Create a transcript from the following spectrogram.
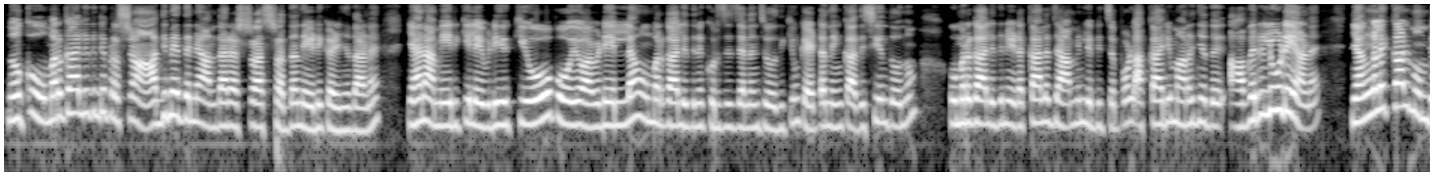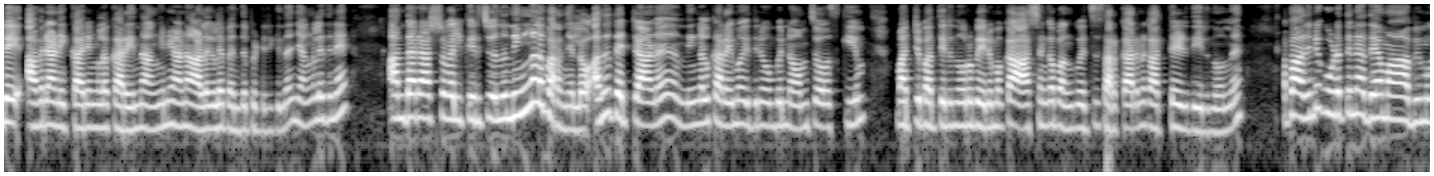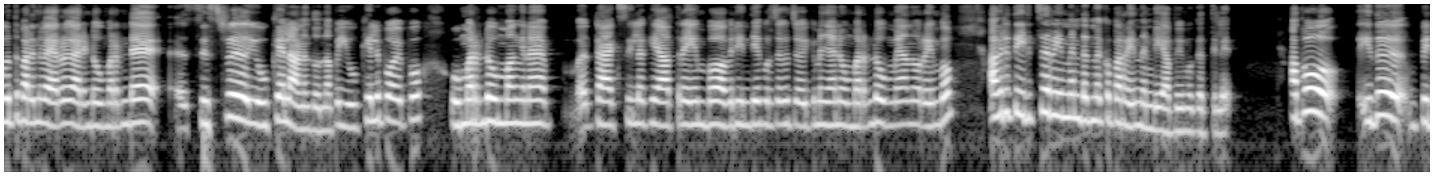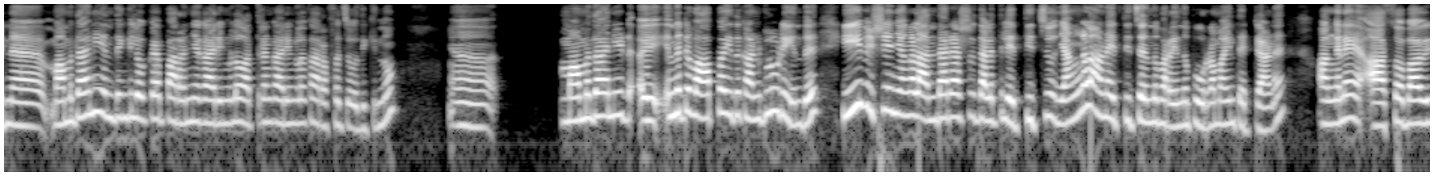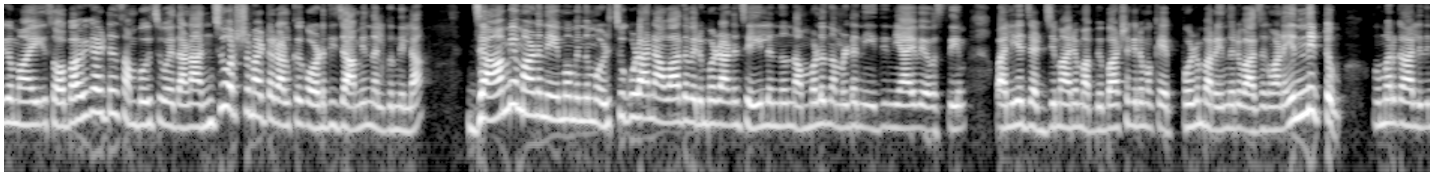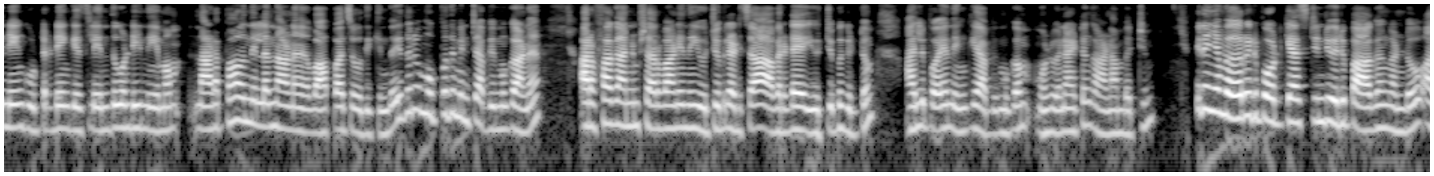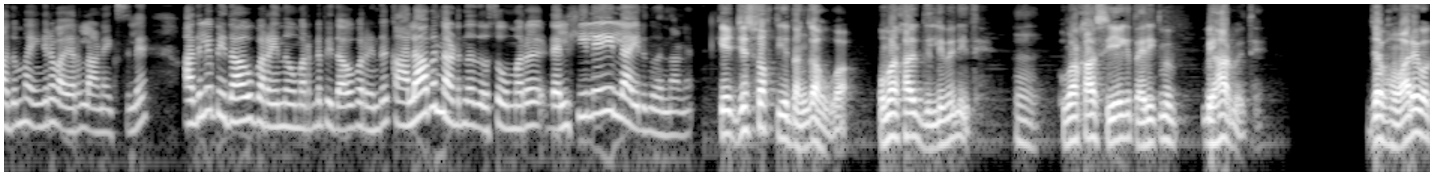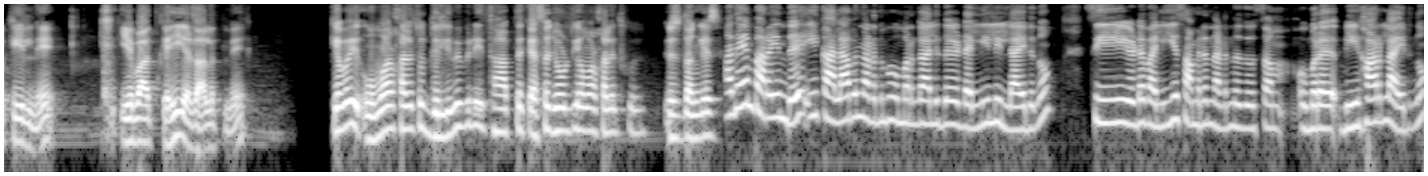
നോക്കൂ ഉമർ ഖാലിദിന്റെ പ്രശ്നം ആദ്യമേ തന്നെ അന്താരാഷ്ട്ര ശ്രദ്ധ നേടിക്കഴിഞ്ഞതാണ്. ഞാൻ അമേരിക്കയിൽ എവിടെയൊക്കെയോ പോയോ അവിടെയെല്ലാം ഉമർ ഖാലിദിനെ കുറിച്ച് ജനം ചോദിക്കും. കേട്ട നിങ്ങൾക്ക് അതിശയം തോന്നും? ഉമർ ഖാലിദിന് ഇടക്കാല ജാമ്യം ലഭിച്ചപ്പോൾ അക്കാര്യം അറിഞ്ഞത് അവരിലൂടെയാണ്. ഞങ്ങളെക്കാൾ മുമ്പേ അവരാണ് ഇക്കാര്യങ്ങളൊക്കെ അറിയുന്നത്. അങ്ങനെയാണ് ആളുകളെ ബന്ധപ്പെട്ടിരിക്കുന്നത്. ഞങ്ങളിതിനെ അന്താരാഷ്ട്രവൽക്കരിച്ചു എന്ന് നിങ്ങൾ പറഞ്ഞല്ലോ. അത് തെറ്റാണ്. നിങ്ങൾക്കറിയുമോ ഇതിനു മുമ്പ് നോം ചോസ്കിയും മറ്റു പത്തിരുന്നൂറ് പേരുമൊക്കെ ആശങ്ക പങ്കുവെച്ച് സർക്കാരിന് കത്തെഴുതിയിരുന്നു എന്ന് അപ്പൊ അതിന്റെ കൂടെ തന്നെ അദ്ദേഹം ആ അഭിമുഖത്ത് പറയുന്ന വേറൊരു കാര്യമുണ്ട്. ഉമറിന്റെ സിസ്റ്റർ യു കെയിലാണെന്ന് തോന്നുന്നു. അപ്പൊ യു കെയിൽ പോയപ്പോൾ ഉമറിന്റെ ഉമ്മ ഇങ്ങനെ ടാക്സിയിലൊക്കെ യാത്ര ചെയ്യുമ്പോൾ അവർ ഇന്ത്യയെ കുറിച്ചൊക്കെ ചോദിക്കുമ്പോൾ ഞാൻ ഉമറിന്റെ ഉമ്മയാന്ന് പറയുമ്പോൾ അവർ തിരിച്ചറിയുന്നുണ്ടെന്നൊക്കെ പറയുന്നുണ്ട് ഈ അഭിമുഖത്തിൽ അപ്പോൾ ഇത് പിന്നെ മമതാനി എന്തെങ്കിലുമൊക്കെ പറഞ്ഞ കാര്യങ്ങളോ അത്തരം കാര്യങ്ങളൊക്കെ അറഫ ചോദിക്കുന്നു. മമദാനി എന്നിട്ട് വാപ്പ ഇത് കൺക്ലൂഡ് ചെയ്യുന്നത് ഈ വിഷയം ഞങ്ങൾ അന്താരാഷ്ട്ര തലത്തിൽ എത്തിച്ചു ഞങ്ങളാണ് എത്തിച്ചതെന്ന് പറയുന്നത് പൂർണമായും തെറ്റാണ്. അങ്ങനെ അസ്വാഭാവികമായി സ്വാഭാവികമായിട്ട് സംഭവിച്ചു പോയതാണ്. അഞ്ചു വർഷമായിട്ട് ഒരാൾക്ക് കോടതി ജാമ്യം നൽകുന്നില്ല. ജാമ്യമാണ് നിയമം എന്നും ഒഴിച്ചുകൂടാനാവാതെ വരുമ്പോഴാണ് ജയിലെന്നും നമ്മളും നമ്മുടെ നീതിന്യായ വ്യവസ്ഥയും വലിയ ജഡ്ജിമാരും അഭിഭാഷകരും ഒക്കെ എപ്പോഴും പറയുന്ന ഒരു വാചകമാണ്. എന്നിട്ടും ഉമർ ഖാലിദിന്റെയും കൂട്ടരുടെയും കേസിൽ എന്തുകൊണ്ട് ഈ നിയമം നടപ്പാവുന്നില്ലെന്നാണ് വാപ്പ ചോദിക്കുന്നത്. ഇതൊരു മുപ്പത് മിനിറ്റ് അഭിമുഖമാണ്. അറഫ ഖാനും ഷെർവാണി എന്ന് യൂട്യൂബിൽ അടിച്ചാൽ അവരുടെ യൂട്യൂബ് കിട്ടും. അതിൽ പോയാൽ നിങ്ങൾക്ക് ഈ അഭിമുഖം മുഴുവനായിട്ടും കാണാൻ പറ്റും. പിന്നെ ഞാൻ വേറൊരു പോഡ്കാസ്റ്റിന്റെ ഒരു ഭാഗം കണ്ടു അതും ഭയങ്കര വൈറലാണ് എക്സിൽ അതിൽ പിതാവ് പറയുന്ന ഉമറിന്റെ പിതാവ് പറയുന്നത് കലാപം നടന്ന ദിവസം ഉമർ ഡൽഹിയിലേ ഇല്ലായിരുന്നു എന്നാണ് कि जिस वक्त ये दंगा हुआ उमर खालिद दिल्ली में नहीं थे उमर खालिद सीए की तहरीक में बिहार में थे जब हमारे वकील ने ये बात कही अदालत में कि भाई उमर खालिद तो दिल्ली में भी नहीं था आपने कैसा जोड़ दिया उमर खालिद को इस दंगे से അദ്ദേഹം പറയുന്നത് ഈ കലാപം നടന്നപ്പോൾ ഉമർ ഖാലിദ് ഡൽഹിയിൽ ഇല്ലായിരുന്നു സിയുടെ വലിയ സമരം നടന്ന ദിവസം ഉമർ ബീഹാറിലായിരുന്നു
